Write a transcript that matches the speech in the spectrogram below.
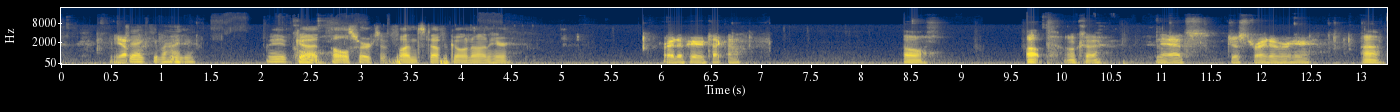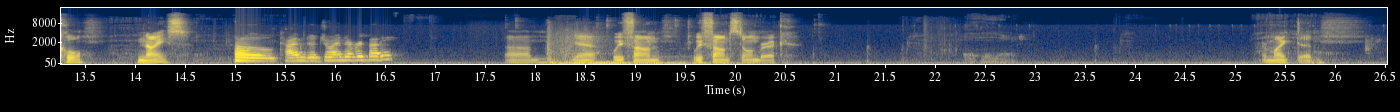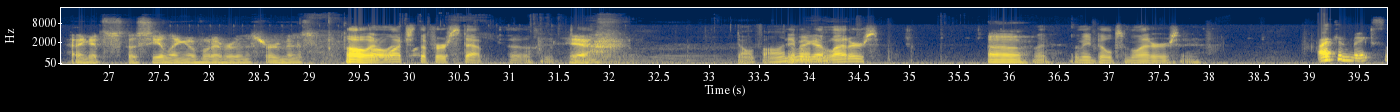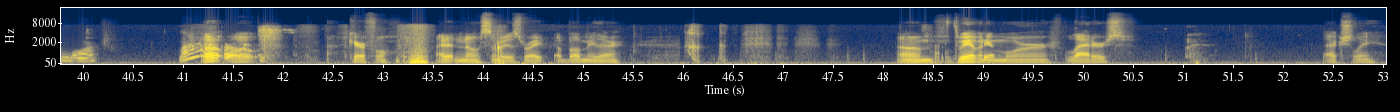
Yep. Jackie behind you. We've Cool. got all sorts of fun stuff going on here. Right up here, Techno. Oh. Up. Okay. Yeah, it's just right over here. Ah, cool. Nice. So, time to join everybody? Um, yeah, we found we found stone brick. Or Mike did. I think it's the ceiling of whatever this room is. Oh, and Oh, watch the first step. Uh, Yeah. Don't fall into anybody got ladders? Uh, Let, let me build some ladders. I can make some more. Ah! oh, whoa. Careful. I didn't know somebody was right above me there. Um, do we have any more ladders? Actually,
